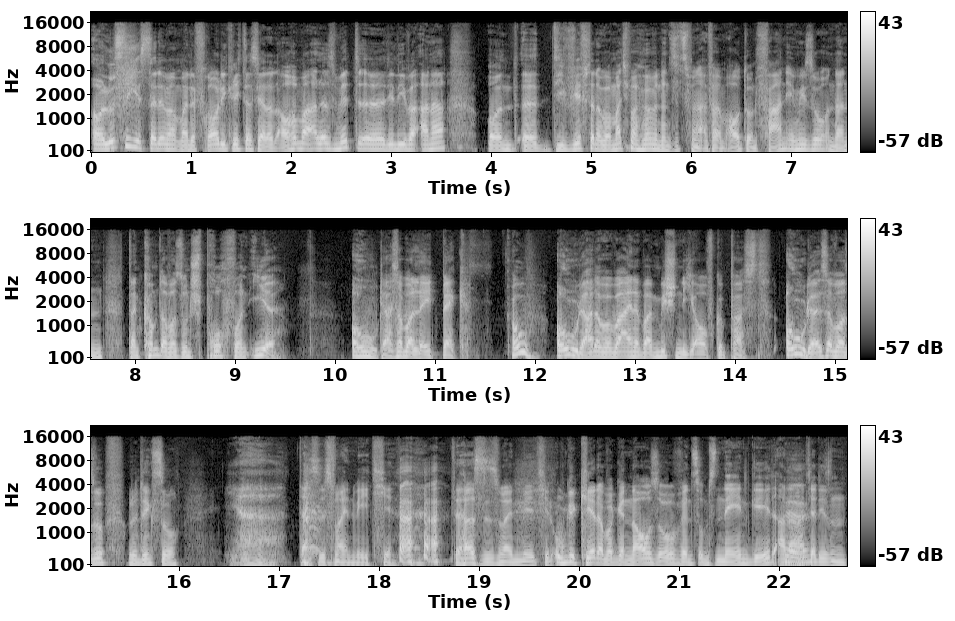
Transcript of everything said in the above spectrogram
Aber lustig ist dann immer, meine Frau, die kriegt das ja dann auch immer alles mit, äh, die liebe Anna. Und äh, die wirft dann aber manchmal, hören wir, dann sitzen wir einfach im Auto und fahren irgendwie so und dann, dann kommt aber so ein Spruch von ihr. Oh, da ist aber laid back. Oh, Oh, da hat aber bei einer beim Mischen nicht aufgepasst. Oh, da ist aber so. Und du denkst so, ja, das ist mein Mädchen. Das ist mein Mädchen. Umgekehrt aber genauso, wenn es ums Nähen geht. Anna Ja. hat ja diesen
